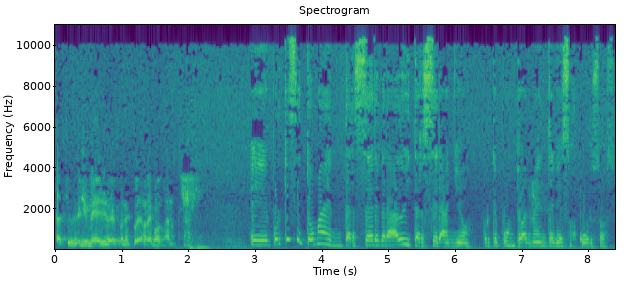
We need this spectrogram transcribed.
casi un año y medio con escuela remota. Eh, ¿Por qué se toma en tercer grado y tercer año? ¿Por qué puntualmente en esos cursos?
